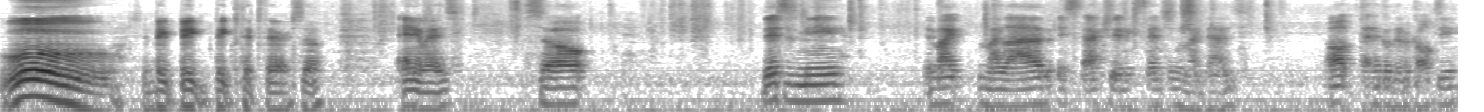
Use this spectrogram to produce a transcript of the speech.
Woo! It's a big, big, big tip there. So, anyways, so this is me in my my lab. It's actually an extension of my dad's. Oh, technical difficulty.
